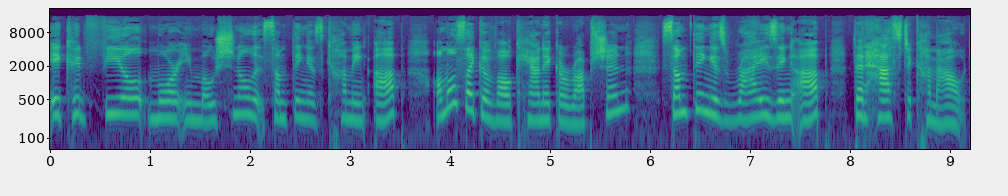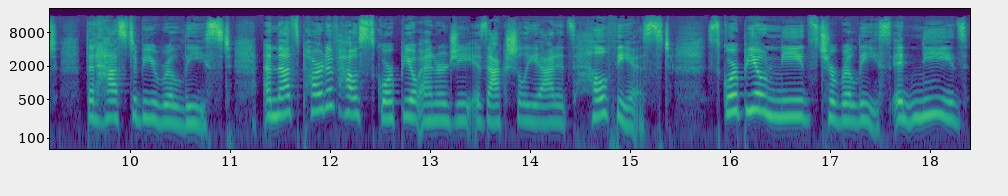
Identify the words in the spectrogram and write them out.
it could feel more emotional that something is coming up, almost like a volcanic eruption. Something is rising up that has to come out, that has to be released. And that's part of how Scorpio energy is actually at its healthiest. Scorpio needs to release, it needs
